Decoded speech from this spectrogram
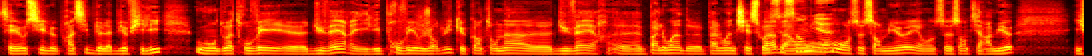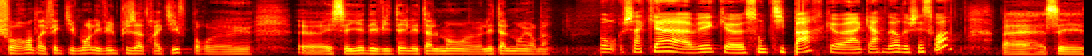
C'est aussi le principe de la biophilie, où on doit trouver du verre et il est prouvé aujourd'hui que quand on a du verre euh, pas loin de pas loin de chez soi, on, bah, se on, on, se sent mieux et on se sentira mieux. Il faut rendre effectivement les villes plus attractives pour euh, euh, essayer d'éviter l'étalement l'étalement urbain. Bon, chacun avec son petit parc à un quart d'heure de chez soi. Bah, c'est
